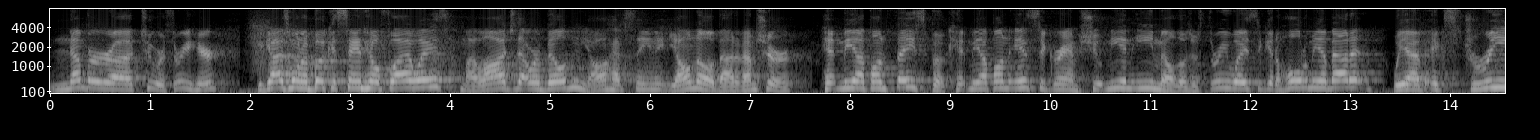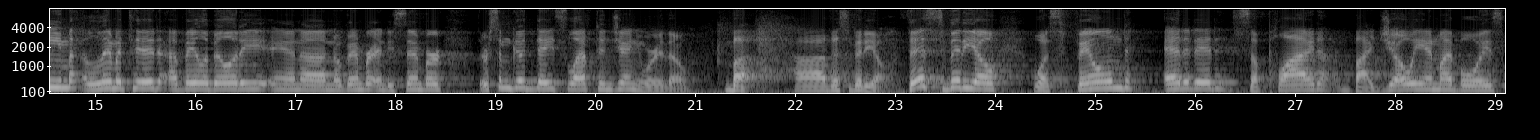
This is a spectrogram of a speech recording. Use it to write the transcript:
Number uh, two or three here. If you guys want to book at Sandhill Flyways, my lodge that we're building, y'all have seen it, y'all know about it, I'm sure. Hit me up on Facebook, hit me up on Instagram, shoot me an email. Those are three ways to get a hold of me about it. We have extreme limited availability in uh, November and December. There's some good dates left in January though. But uh, this video, this video was filmed, edited, supplied by Joey and my boys,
